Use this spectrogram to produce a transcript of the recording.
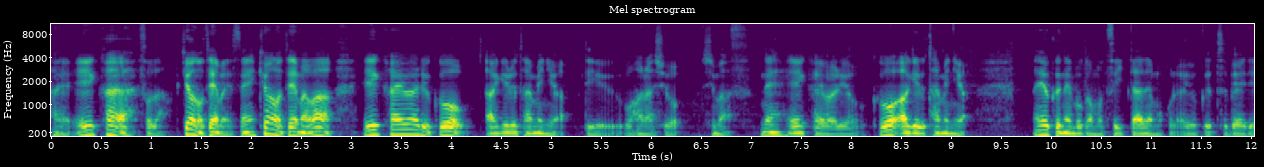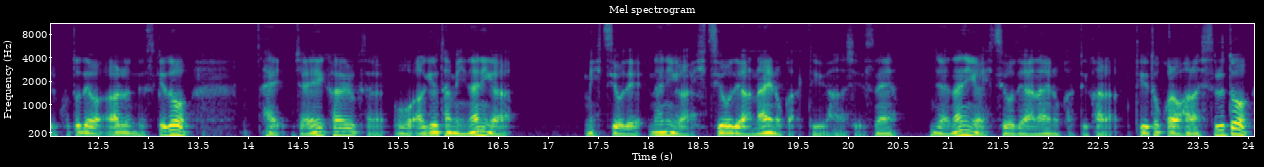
はい。英会話、そうだ。今日のテーマですね。今日のテーマは、英会話力を上げるためにはっていうお話をします。ね。英会話力を上げるためには。よくね、僕はもうツイッターでもこれはよくつぶやいてることではあるんですけど、はい。じゃあ、英会話力を上げるために何が必要で、何が必要ではないのかっていう話ですね。じゃあ、何が必要ではないのかっていうから、っていうところをお話しすると、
